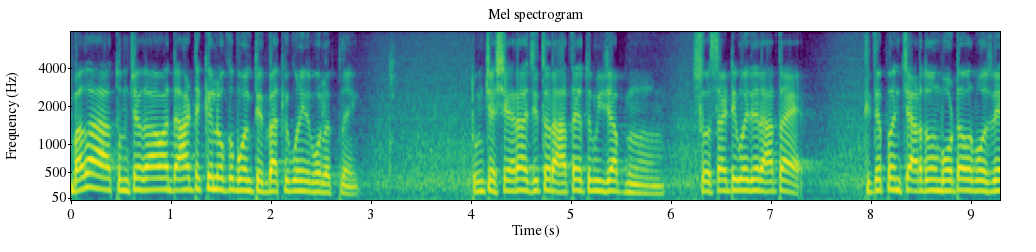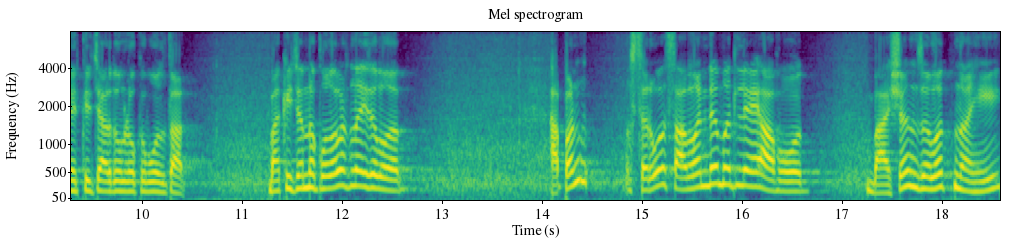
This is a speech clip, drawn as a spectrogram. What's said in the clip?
बघा तुमच्या गावात दहा टक्के लोक बोलतात बाकी कोणीच बोलत नाही. तुमच्या शहरात जिथं राहताय तुम्ही ज्या सोसायटीमध्ये राहताय तिथे पण चार दोन बोटावर मोजणे आहेत की चार दोन लोक बोलतात. बाकीच्यांना कोणावरच नाही जमत. आपण सर्वसामान्यमधले आहोत. भाषण जमत नाही.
